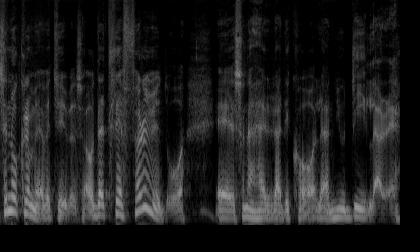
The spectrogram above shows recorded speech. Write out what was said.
Sen åker de över till USA och där träffar de ju då eh, såna här radikala new dealare,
